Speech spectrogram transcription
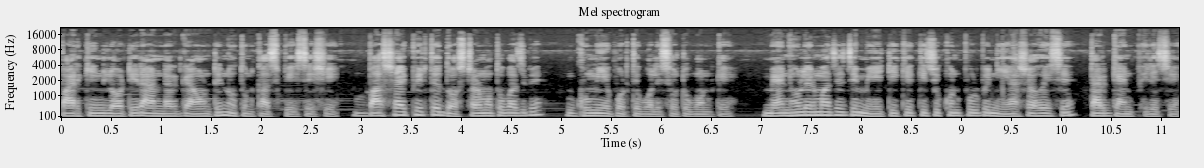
পার্কিং লটের আন্ডারগ্রাউন্ডে নতুন কাজ পেয়েছে সে। বাসায় ফিরতে দশটার মতো বাজবে, ঘুমিয়ে পড়তে বলে ছোট বোনকে। ম্যানহোলের মাঝে যে মেয়েটিকে কিছুক্ষণ পূর্বে নিয়ে আসা হয়েছে, তার জ্ঞান ফিরেছে।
